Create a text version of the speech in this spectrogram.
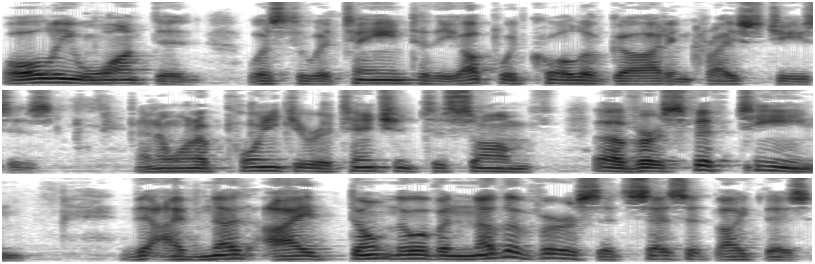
All he wanted was to attain to the upward call of God in Christ Jesus. And I want to point your attention to Psalm uh, verse 15. I've not, I don't know of another verse that says it like this.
